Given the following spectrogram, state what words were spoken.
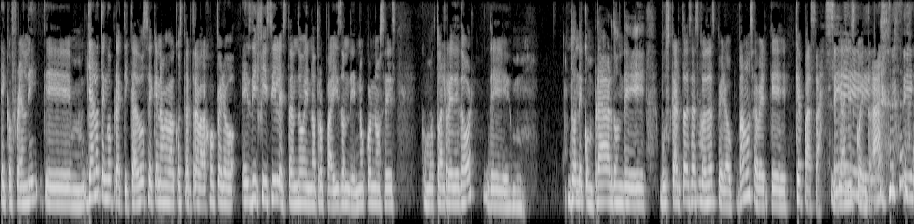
Eco-friendly, que mm, ya lo tengo practicado, sé que no me va a costar trabajo, pero es difícil estando en otro país donde no conoces como tu alrededor de mm, dónde comprar, dónde buscar todas esas cosas, pero vamos a ver qué, qué pasa. Sí, ya les cuento. Ah. Sí,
